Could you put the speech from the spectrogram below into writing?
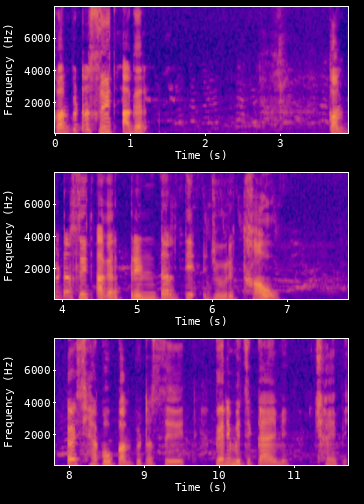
कंप्यूटर सत अगर, कंप्यूटर सत अगर प्रिंटर तुर थो हेको कंप्यूटर सत कर्मच काम छापित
